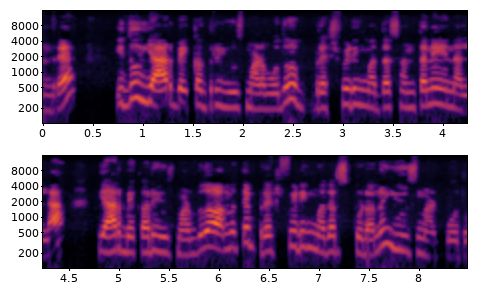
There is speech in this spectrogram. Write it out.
ಅಂದರೆ, ಇದು ಯಾರು ಬೇಕಾದರೂ ಯೂಸ್ ಮಾಡ್ಬೋದು. ಬ್ರೆಸ್ಟ್ ಫೀಡಿಂಗ್ ಮದರ್ಸ್ ಅಂತಾನೆ ಏನಲ್ಲ, ಯಾರು ಬೇಕಾದ್ರೂ ಯೂಸ್ ಮಾಡ್ಬೋದು. ಮತ್ತು ಬ್ರೆಸ್ಟ್ ಫೀಡಿಂಗ್ ಮದರ್ಸ್ ಕೂಡ ಯೂಸ್ ಮಾಡ್ಬೋದು.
